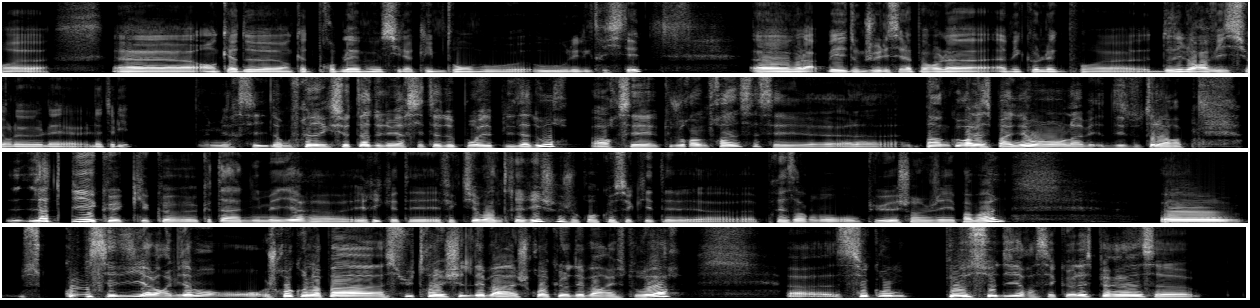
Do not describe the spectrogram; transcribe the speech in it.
en, cas de, problème si la clim tombe ou, l'électricité. voilà, et donc je vais laisser la parole à mes collègues pour donner leur avis sur l'atelier. Merci. Donc Frédéric Ciotat de l'Université de Pau et de Pildadour. Alors c'est toujours en France, c'est euh, pas encore en Espagne, hein, on l'avait dit tout à l'heure. L'atelier que, que, que tu as animé hier, euh, Eric, était effectivement très riche. Je crois que ceux qui étaient euh, présents ont, pu échanger pas mal. ce qu'on s'est dit, alors évidemment, je crois qu'on n'a pas su trancher le débat, hein. je crois que le débat reste ouvert. ce qu'on peut se dire, c'est que l'expérience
